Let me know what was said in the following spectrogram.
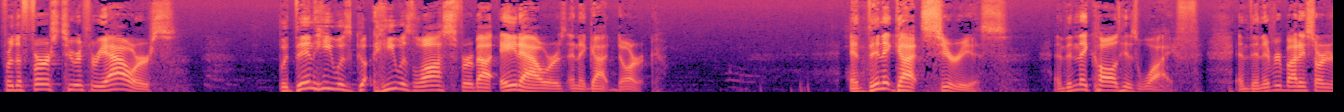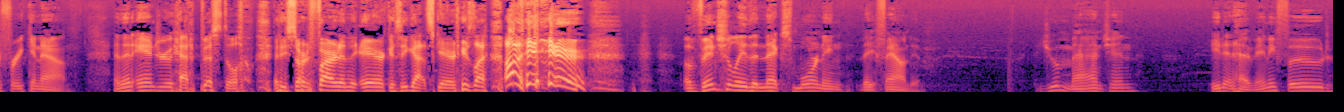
for the first two or three hours, but then he was, he was lost for about eight hours and it got dark. And then it got serious. And then they called his wife. And then everybody started freaking out. And then Andrew had a pistol and he started firing in the air because he got scared. He was like, I'm here. Eventually, the next morning, they found him. Could you imagine? He didn't have any food,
